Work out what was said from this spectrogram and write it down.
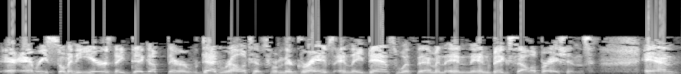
Every so many years, they dig up their dead relatives from their graves and they dance with them in, in, in big celebrations. And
